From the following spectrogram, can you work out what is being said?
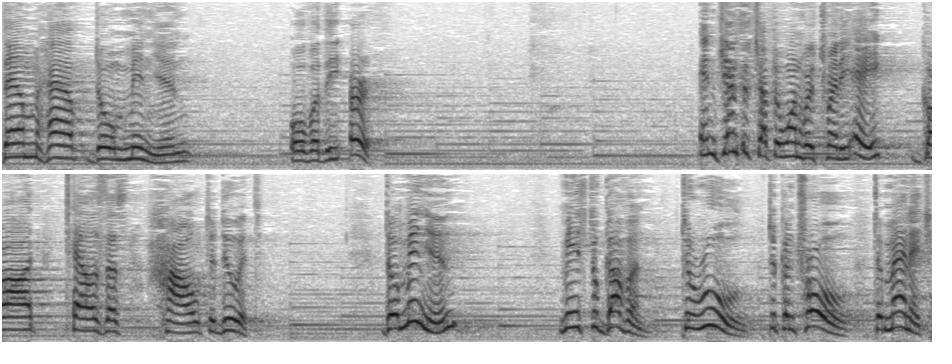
them have dominion over the earth. In Genesis chapter 1 verse 28, God tells us how to do it. Dominion means to govern, to rule, to control, to manage,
